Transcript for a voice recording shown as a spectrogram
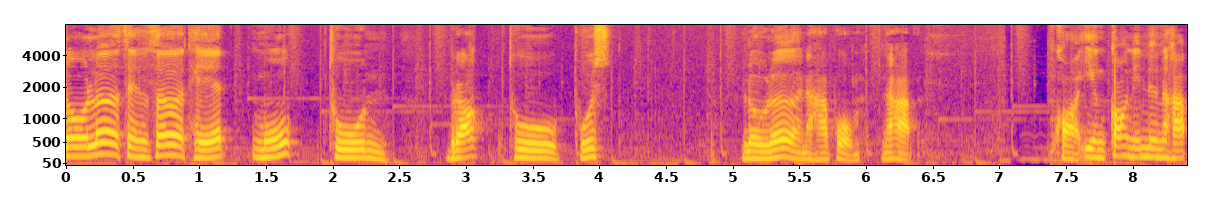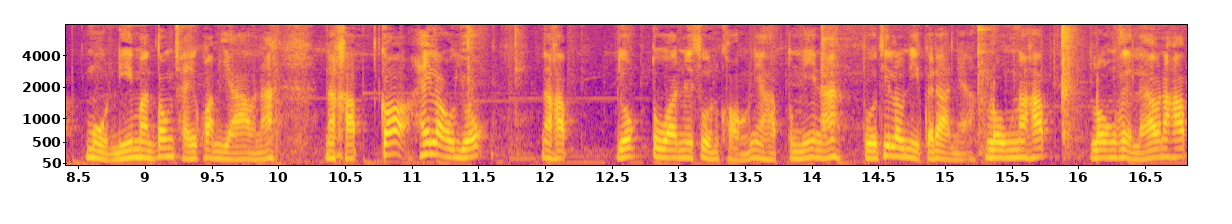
roller sensor test move tool block to push roller นะครับผมนะครับขอเอียงกล้องนิดนึงนะครับ โหมดนี้มันต้องใช้ความยาวนะนะครับ ก็ให้เรายกนะครับ ยกตัวในส่วนของเนี่ยครับตรงนี้นะ ตัวที่เราหนีบกระดาษเนี่ยลงนะครับ ลงเสร็จแล้วนะครับ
